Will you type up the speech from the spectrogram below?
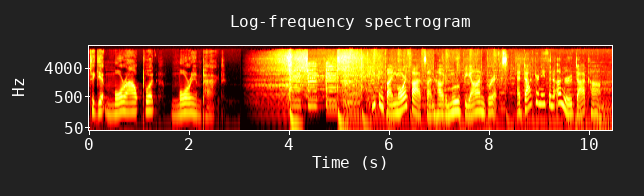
to get more output, more impact. You can find more thoughts on how to move beyond bricks at drnathanunruh.com.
